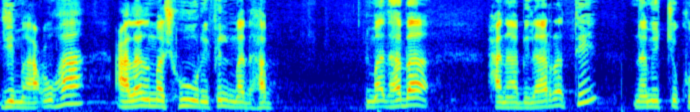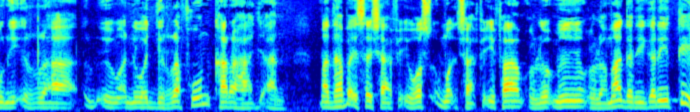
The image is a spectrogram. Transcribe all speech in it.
jimaacuhaa على المشهور في المذهب. مذهب حنابلة الرتي نمتش كوني إرى نوجه الرفون كرها جان مذهب إسا شافعي وص... شافعي فهم علماء قري قريتي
